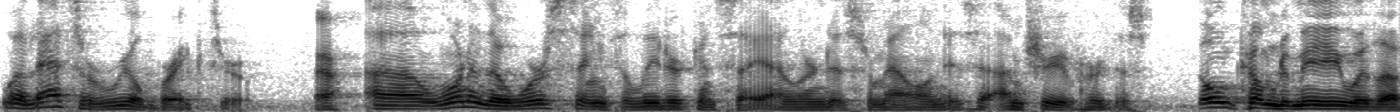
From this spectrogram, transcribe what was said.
Well, that's a real breakthrough. Yeah. Uh, one of the worst things a leader can say, I learned this from Alan, is I'm sure you've heard this don't come to me with a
